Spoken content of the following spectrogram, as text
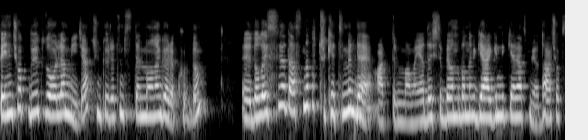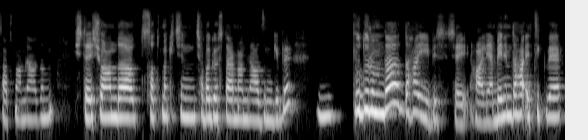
beni çok büyük zorlamayacak. Çünkü üretim sistemimi ona göre kurdum. E, dolayısıyla da aslında bu tüketimi de arttırmama ya da işte bana, bana bir gerginlik yaratmıyor. Daha çok satmam lazım. İşte şu anda satmak için çaba göstermem lazım gibi. Bu durumda daha iyi bir şey hali. Yani benim daha etik ve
